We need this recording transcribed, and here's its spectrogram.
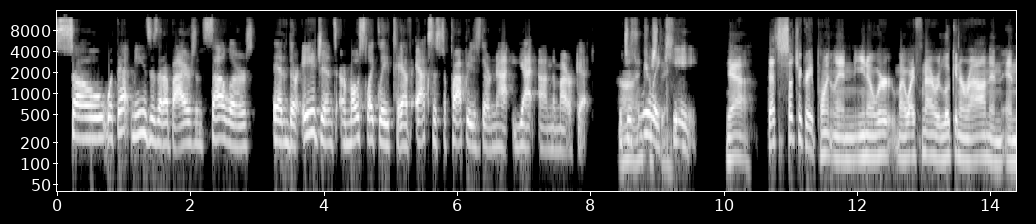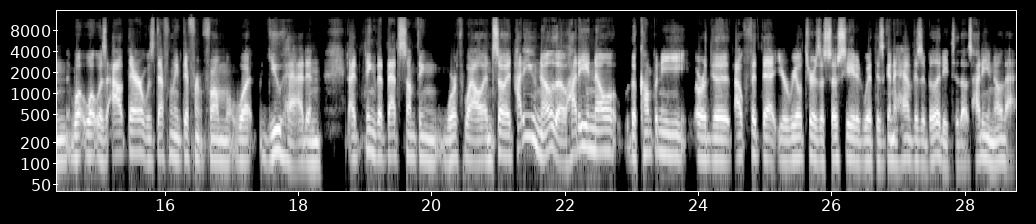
So, what that means is that our buyers and sellers and their agents are most likely to have access to properties they're not yet on the market, which oh, is really key. Yeah, that's such a great point, Lynn. You know, we're my wife and I were looking around, and and what what was out there was definitely different from what you had, and I think that that's something worthwhile. And so, it, how do you know though? How do you know the company or the outfit that your realtor is associated with is going to have visibility to those? How do you know that?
